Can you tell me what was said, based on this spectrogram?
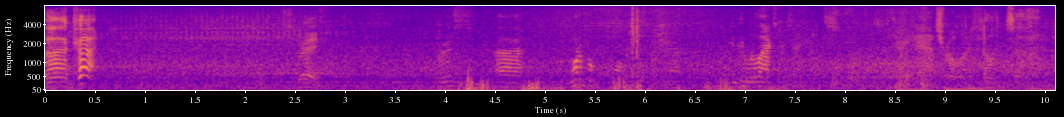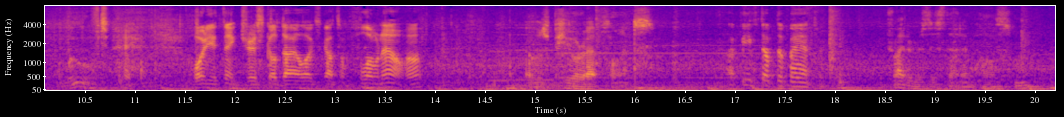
Uh, cut. Great. Bruce, uh, wonderful performance. Uh, you can relax for 10 minutes. Very natural. I felt uh, moved. What do you think? Driscoll dialogue's got some flow now, huh? That was pure effluence. I beefed up the banter. Try to resist that impulse. Hmm?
